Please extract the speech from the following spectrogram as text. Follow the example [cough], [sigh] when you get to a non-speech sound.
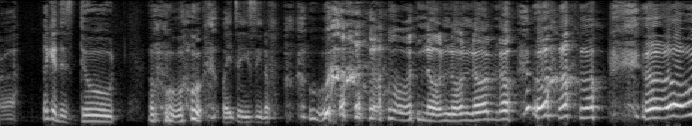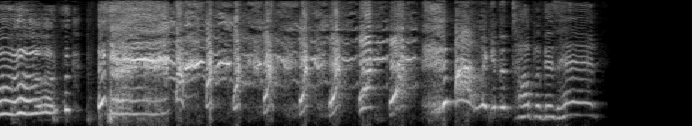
bruh. Look at this dude. [laughs] Wait till you see the. [laughs] no, no, no, no. Oh! [laughs] look at the top of his head.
